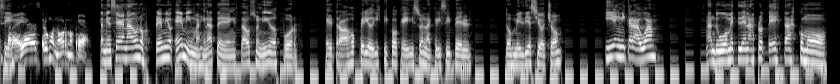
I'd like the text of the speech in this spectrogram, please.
Sí. Para ella debe ser un honor, no creas. También se ha ganado unos premios Emmy, imagínate, en Estados Unidos por el trabajo periodístico que hizo en la crisis del 2018. Y en Nicaragua anduvo metida en las protestas como,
